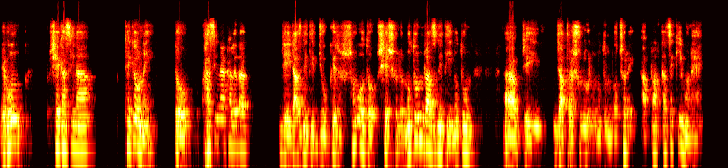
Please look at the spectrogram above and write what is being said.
এবং শেখ হাসিনা থেকেও নেই, তো হাসিনা খালেদা যে রাজনীতির যুগের সম্ভবত শেষ হলো, নতুন রাজনীতি, নতুন যেই যাত্রা শুরু হলো নতুন বছরে, আপনার কাছে কি মনে হয়?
